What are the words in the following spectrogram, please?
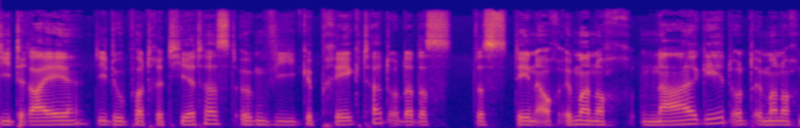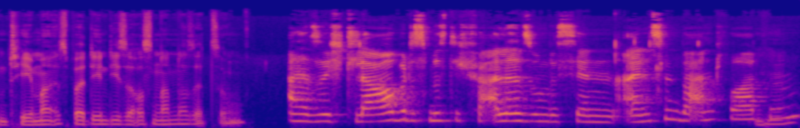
die drei, die du porträtiert hast, irgendwie geprägt hat oder dass das denen auch immer noch nahe geht und immer noch ein Thema ist bei denen diese Auseinandersetzung? Also ich glaube, das müsste ich für alle so ein bisschen einzeln beantworten. Mhm.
